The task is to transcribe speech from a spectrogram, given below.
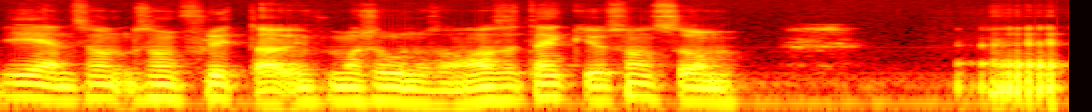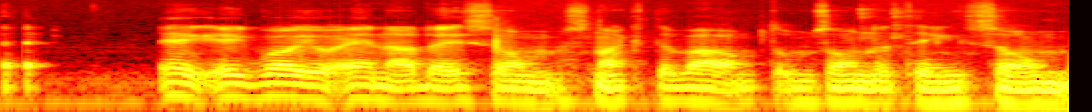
Det er sånn, sånn flytt av informasjon og sånn. Altså, jeg tenker jo sånn som eh, jeg, jeg var jo en av de som snakket varmt om sånne ting som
